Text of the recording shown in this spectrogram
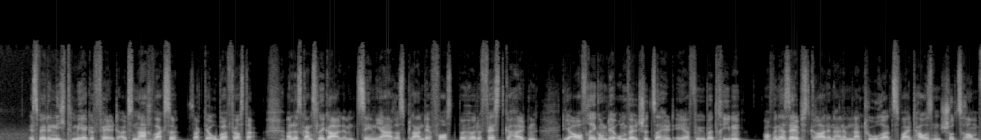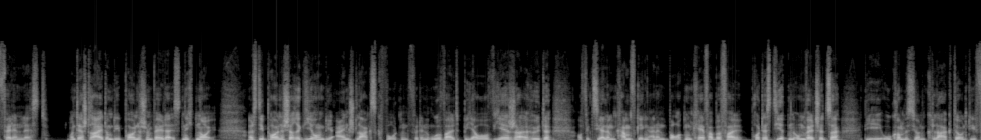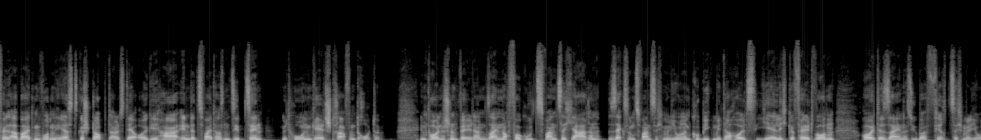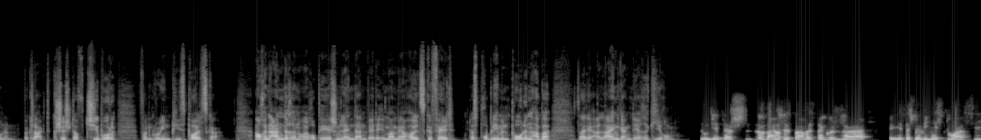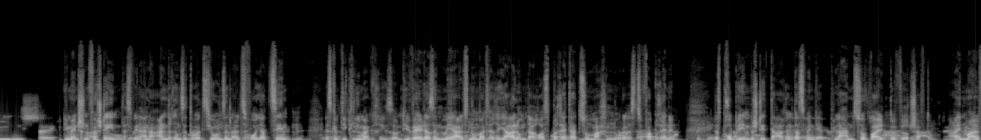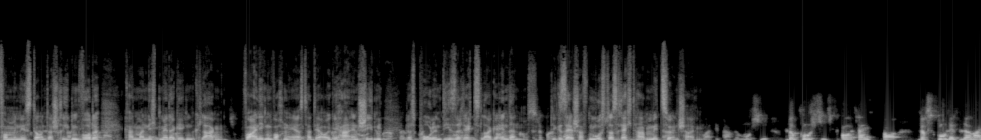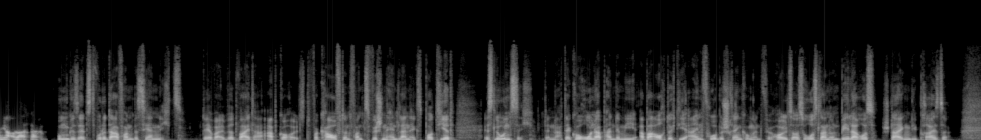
Es werde nicht mehr gefällt als nachwachse, sagt der Oberförster. Alles ganz legal im Zehnjahresplan der Forstbehörde festgehalten. Die Aufregung der Umweltschützer hält er für übertrieben, auch wenn er selbst gerade in einem Natura 2000 Schutzraum fällen lässt. Und der Streit um die polnischen Wälder ist nicht neu. Als die polnische Regierung die Einschlagsquoten für den Urwald Białowieża erhöhte, offiziell im Kampf gegen einen Borkenkäferbefall, protestierten Umweltschützer. Die EU-Kommission klagte und die Fellarbeiten wurden erst gestoppt, als der EuGH Ende 2017 mit hohen Geldstrafen drohte. In polnischen Wäldern seien noch vor gut 20 Jahren 26 Millionen Kubikmeter Holz jährlich gefällt worden. Heute seien es über 40 Millionen, beklagt Krzysztof Cibur von Greenpeace Polska. Auch in anderen europäischen Ländern werde immer mehr Holz gefällt. Das Problem in Polen aber sei der Alleingang der Regierung. Die Menschen verstehen, dass wir in einer anderen Situation sind als vor Jahrzehnten. Es gibt die Klimakrise und die Wälder sind mehr als nur Material, um daraus Bretter zu machen oder es zu verbrennen. Das Problem besteht darin, dass wenn der Plan zur Waldbewirtschaftung einmal vom Minister unterschrieben wurde, kann man nicht mehr dagegen klagen. Vor einigen Wochen erst hat der EuGH entschieden, dass Polen diese Rechtslage ändern muss. Die Gesellschaft muss das Recht haben, mitzuentscheiden. Umgesetzt wurde davon bisher nichts. Derweil wird weiter abgeholzt, verkauft und von Zwischenhändlern exportiert. Es lohnt sich, denn nach der Corona-Pandemie, aber auch durch die Einfuhrbeschränkungen für Holz aus Russland und Belarus steigen die Preise.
